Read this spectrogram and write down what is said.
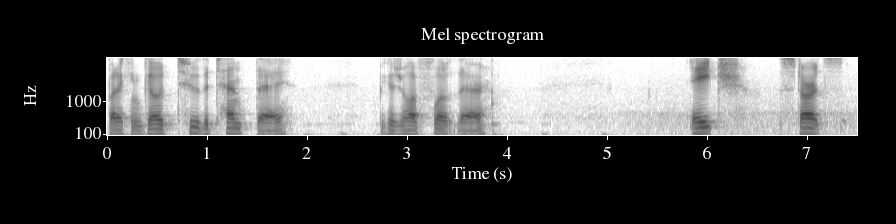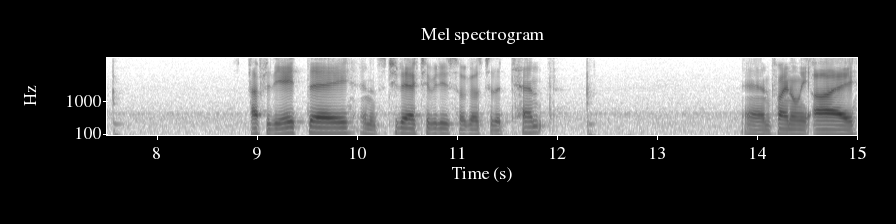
but it can go to the tenth day because you'll have float there. H starts after the eighth day, and it's a two day activity, so it goes to the 10th. And finally, I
